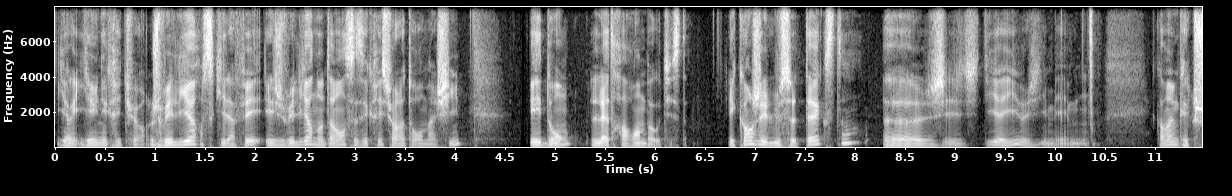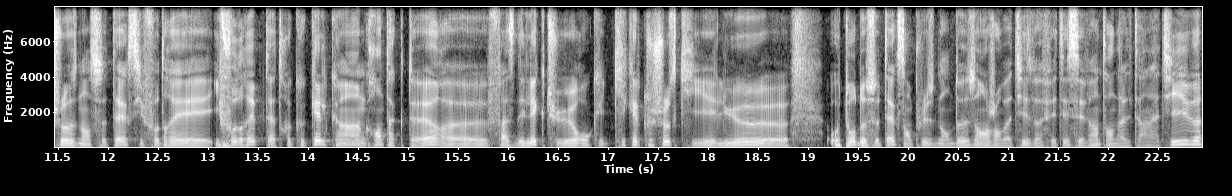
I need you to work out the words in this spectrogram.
il y, a- il y a une écriture. Je vais lire ce qu'il a fait et je vais lire notamment ses écrits sur la tauromachie et dont Lettre à Juan Bautista. Et quand j'ai lu ce texte, euh, j'ai j'ai dit à Yves, j'ai dit, mais quand même quelque chose dans ce texte. Il faudrait, il faudrait peut-être que quelqu'un, un grand acteur, euh, fasse des lectures ou qu'il y ait quelque chose qui ait lieu euh, autour de ce texte. En plus, dans deux ans, Jean-Baptiste va fêter ses 20 ans d'alternative.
